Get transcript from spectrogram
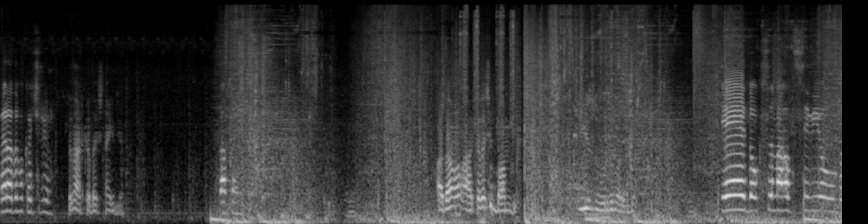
Ben adamı kaçırıyorum. Ben arkadaşına gidiyorum. Tamam sen git. Adamın arkadaşı Bambi. 100 vurdum öldü. Ye 96 seviye oldu.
